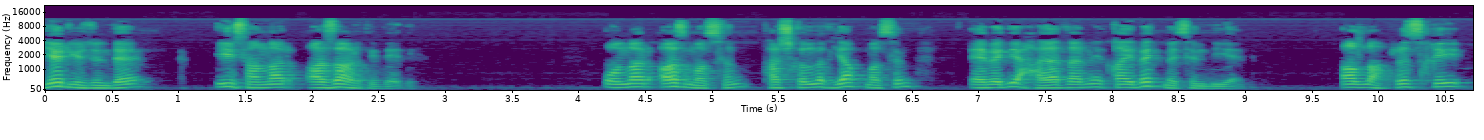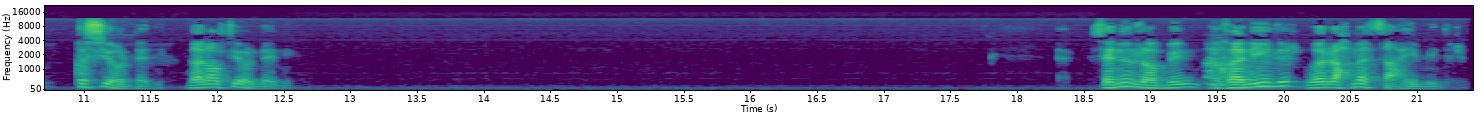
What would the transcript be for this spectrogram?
yeryüzünde insanlar azardı dedi. Onlar azmasın, taşkınlık yapmasın, ebedi hayatlarını kaybetmesin diye Allah rızkı kısıyor dedi, daraltıyor dedi. Senin Rabbin ganidir ve rahmet sahibidir.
